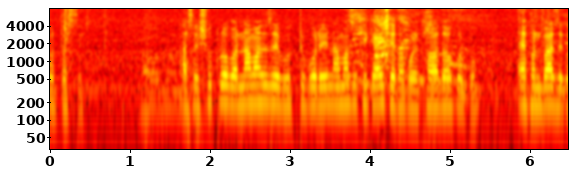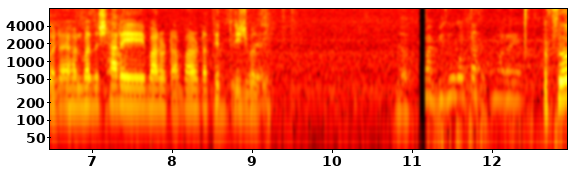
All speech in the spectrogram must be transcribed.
করতেছে। আজকে শুক্রবার নামাজে যাব একটু পরে নামাজে থেকে আইসে তারপরে খাওয়া দাওয়া করব। এখন বাজে কয়টা? এখন বাজে সাড়ে বারোটা বারোটা তেত্রিশ বাজে। একশো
